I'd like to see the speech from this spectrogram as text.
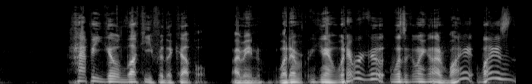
Happy go lucky for the couple. I mean, whatever you know, whatever go, was going on. Why? Why is?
